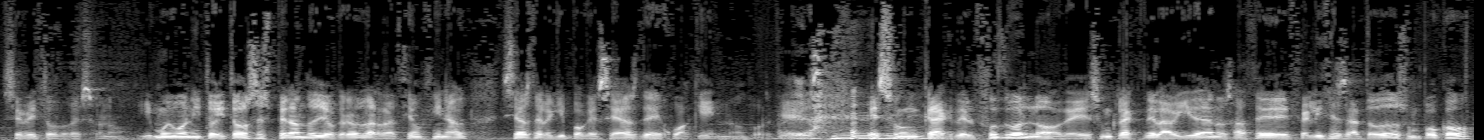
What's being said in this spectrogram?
Se ve todo eso, ¿no? Y muy bonito. Y todos esperando, yo creo, la reacción final, seas del equipo que seas, de Joaquín, ¿no? Porque es, es un crack del fútbol, no, de, es un crack de la vida, nos hace felices a todos un poco.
